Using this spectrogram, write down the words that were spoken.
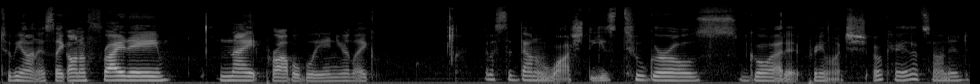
to be honest. Like on a friday night probably. And you're like gonna sit down and watch these two girls go at it pretty much. Okay that sounded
